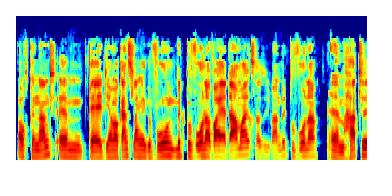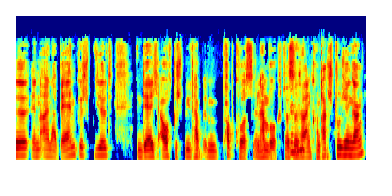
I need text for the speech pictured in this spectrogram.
auch genannt. Ähm, der, die haben auch ganz lange gewohnt. Mitbewohner war er damals, also die waren Mitbewohner. Ähm, hatte in einer Band gespielt, in der ich auch gespielt habe im Popkurs in Hamburg. Das mhm. ist ein Kontaktstudiengang.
